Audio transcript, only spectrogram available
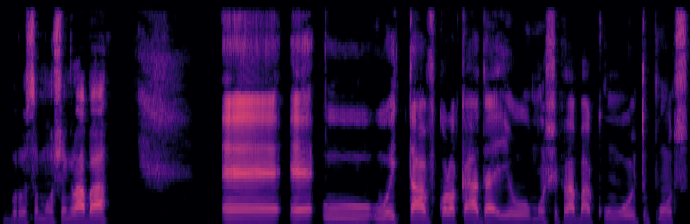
Borussia Mönchengladbach é, é o, o, oitavo colocado aí, o Mönchengladbach com oito pontos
